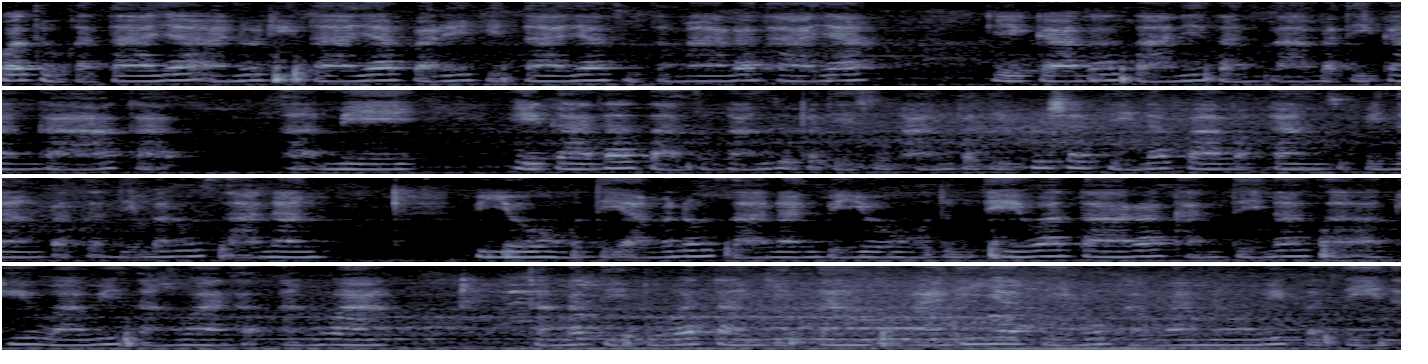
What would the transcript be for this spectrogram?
วัตถุกตายาอนุทิตายาปริจิตายาสุสมาลทายาเอกาทัสานิสังสาปฏิกังขากะตะเม เอกาทัสาสุขังสุปฏิสุขังปฏิพุชตินปาปกังสุปินังปัสสติมนุสานังปิโยโหติอมนุสานังปิโยโหตุเทวตาระขันตินาสาอคิวาวิสังวาทัสังวากรรมติตุวตังจิตตังสมาธิยติมุขวันโนวิปติท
